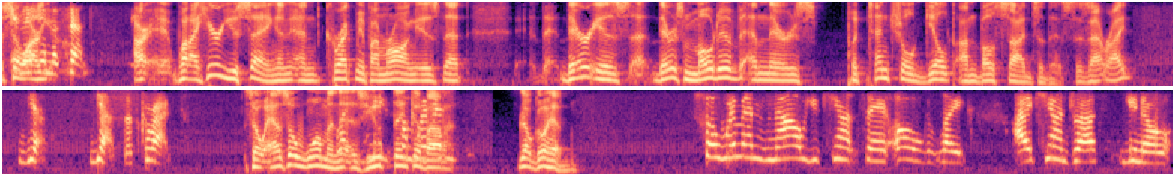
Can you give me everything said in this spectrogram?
so in, are in you. Are, what I hear you saying, and, and correct me if I'm wrong, is that there is uh, there's motive and there's potential guilt on both sides of this. Is that right? Yes, yes, that's correct. So, as a woman, like, as you think women, about it, no, go ahead. So, women now you can't say, "Oh, like I can't dress," you know,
